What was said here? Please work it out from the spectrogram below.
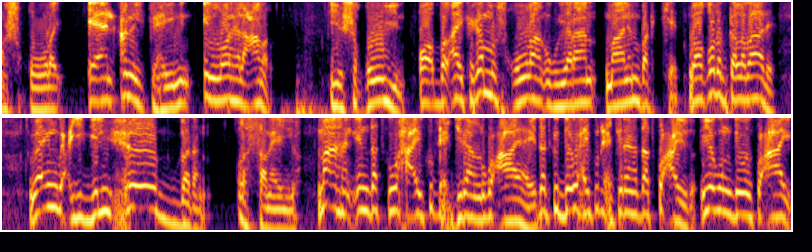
mashquulay ee aan camalka haynin in loo helo camal iyo shaqooyin oo bal ay kaga mashquulaan ugu yaraan maalin badhkeed waa qodobka labaade waa in wacyigelin xoog badan la sameeyo. Ma ahan in dadku waxa ay ku dhex jiraan lagu caayahay. Dadku dee waxay ku dhex jiraan haddaad ku caydo iyaguna dee way ku caayi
